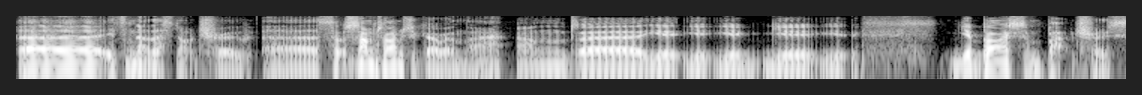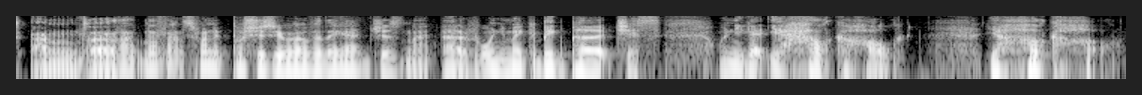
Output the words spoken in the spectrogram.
Uh, it's no, that's not true. Uh, so sometimes you go in there and uh, you, you, you, you, you, you buy some batteries, and uh, that, that's when it pushes you over the edge, isn't it? Uh, when you make a big purchase, when you get your alcohol, your alcohol.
